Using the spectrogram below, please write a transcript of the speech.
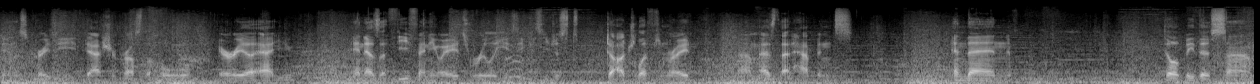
doing this crazy dash across the whole area at you. And as a thief anyway, it's really easy because you just dodge left and right um, as that happens. And then there'll be this um,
